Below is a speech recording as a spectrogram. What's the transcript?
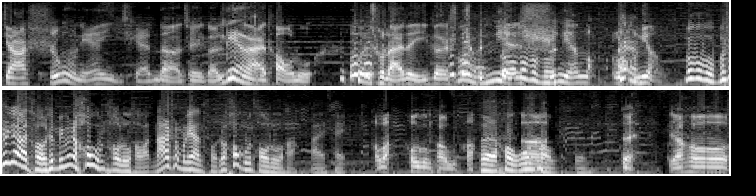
加十五年以前的这个恋爱套路 混出来的一个成年十年老老娘，不不不，不是恋爱套路，这明明是后宫套路，好吧？哪有什么恋爱套路，这后宫套路哈。哎嘿，好吧，后宫套路哈。对后宫啊套路，对然后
